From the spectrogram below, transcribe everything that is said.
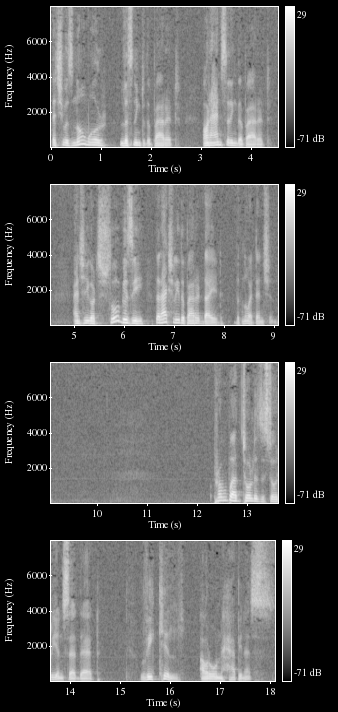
that she was no more listening to the parrot or answering the parrot. And she got so busy that actually the parrot died with no attention. Prabhupada told us the story and said that we kill our own happiness,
